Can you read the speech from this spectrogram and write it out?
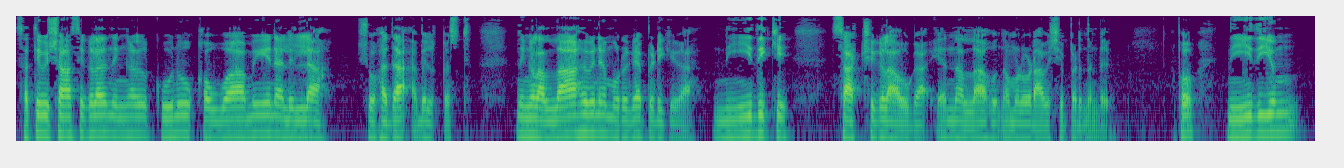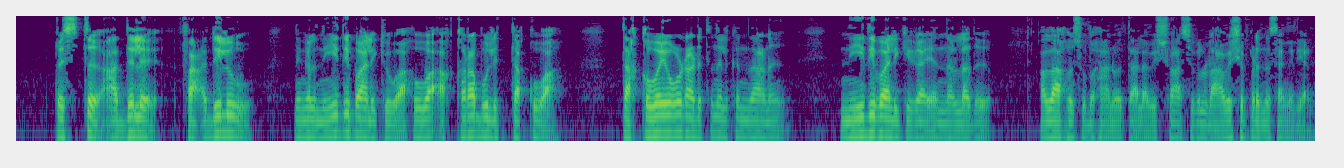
സത്യവിശ്വാസികളെ നിങ്ങൾ കുനു കൗവാമീൻ അലില്ല ഷുഹദ അബിൽ ഖിസ്ത്. നിങ്ങൾ അള്ളാഹുവിനെ മുറുകെ പിടിക്കുക. നീതിക്ക് സാക്ഷികളാവുക എന്ന് അള്ളാഹു നമ്മളോട് ആവശ്യപ്പെടുന്നുണ്ട്. അപ്പോൾ നീതിയും ക്രിസ്ത് അതിൽ ഫഅദിലു നിങ്ങൾ നീതി പാലിക്കുക. ഹുവ അക്രബുലി തക്കുവ തക്കുവയോട് അടുത്ത് നിൽക്കുന്നതാണ് നീതി പാലിക്കുക എന്നുള്ളത് അള്ളാഹു സുബാനു താല വിശ്വാസികളോട് ആവശ്യപ്പെടുന്ന സംഗതിയാണ്.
